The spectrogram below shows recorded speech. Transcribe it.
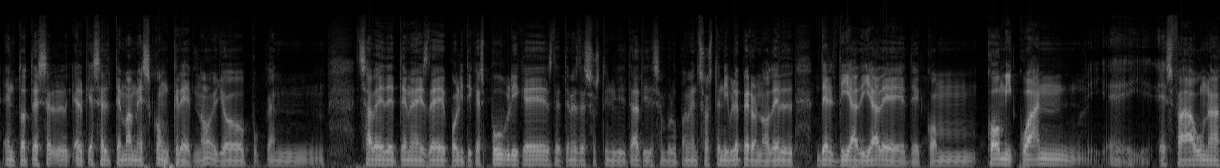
en tot el, el que és el tema més concret. No? Jo puc en, saber de temes de polítiques públiques, de temes de sostenibilitat i desenvolupament sostenible, però no del, del dia a dia de, de com, com i quan eh, es fa una,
